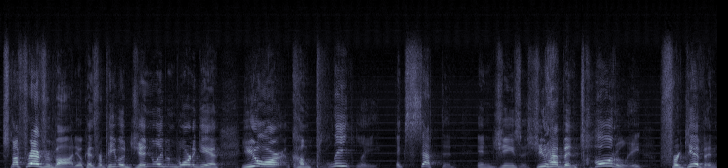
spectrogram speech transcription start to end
It's not for everybody, okay? It's for people who genuinely been born again. You are completely accepted in Jesus. You have been totally forgiven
